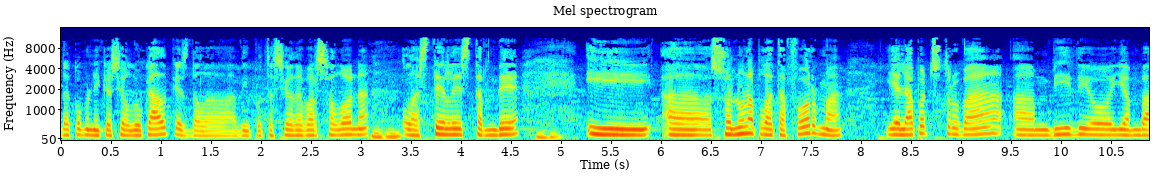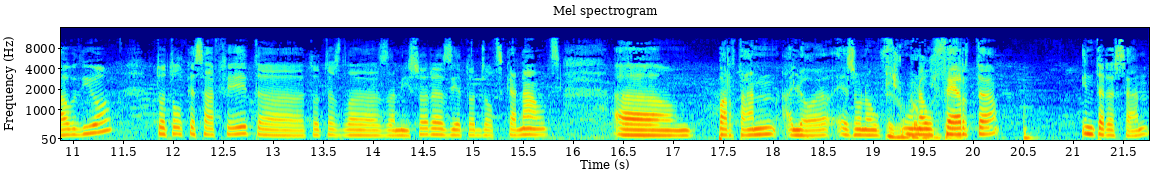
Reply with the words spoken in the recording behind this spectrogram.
de comunicació local, que és de la Diputació de Barcelona, uh -huh. les teles també, uh -huh. i eh, són una plataforma, i allà pots trobar en vídeo i en àudio tot el que s'ha fet a totes les emissores i a tots els canals. Eh, per tant, allò és una, of És un una oferta interessant.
